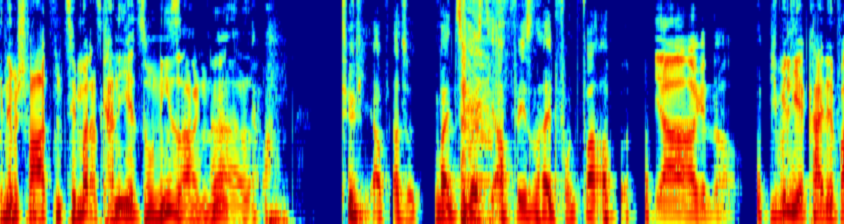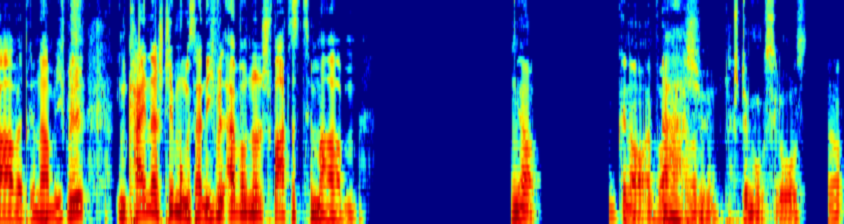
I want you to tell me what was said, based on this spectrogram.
In einem schwarzen Zimmer, das kann ich jetzt so nie sagen, ne? Also, Die Ab also mein Zimmer ist die Abwesenheit von Farbe. ja, genau. Ich will hier keine Farbe drin haben. Ich will in keiner Stimmung sein. Ich will einfach nur ein schwarzes Zimmer haben. Ja, genau, einfach Ah, ähm, schön. stimmungslos. Ja.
